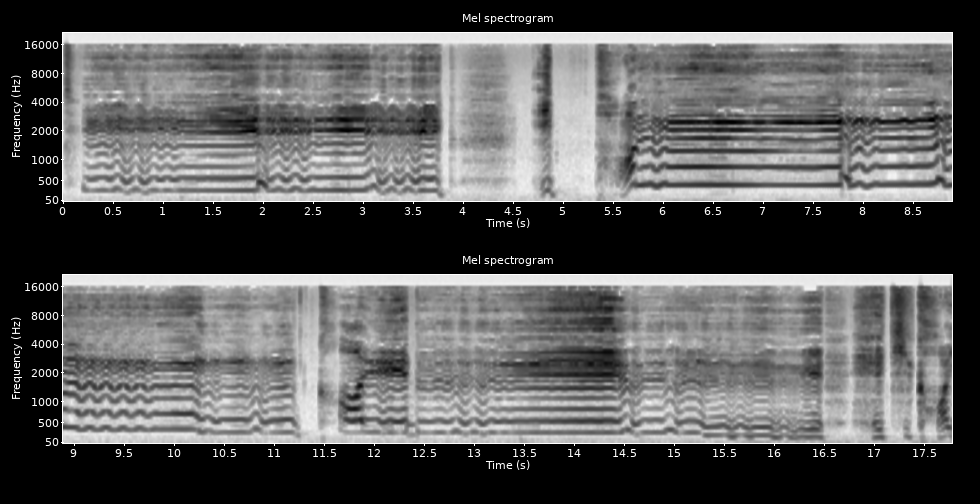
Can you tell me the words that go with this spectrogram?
て一般帰る壁界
